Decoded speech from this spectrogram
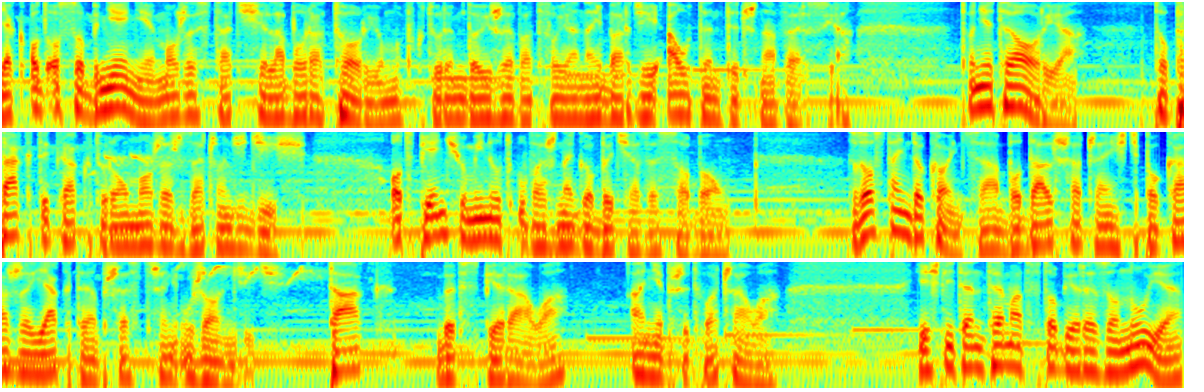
Jak odosobnienie może stać się laboratorium, w którym dojrzewa Twoja najbardziej autentyczna wersja. To nie teoria, to praktyka, którą możesz zacząć dziś. Od pięciu minut uważnego bycia ze sobą. Zostań do końca, bo dalsza część pokaże, jak tę przestrzeń urządzić. Tak, by wspierała, a nie przytłaczała. Jeśli ten temat w Tobie rezonuje,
